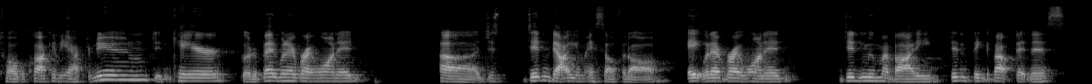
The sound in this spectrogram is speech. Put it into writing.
12 o'clock in the afternoon didn't care go to bed whenever i wanted uh just didn't value myself at all, ate whatever I wanted, didn't move my body, didn't think about fitness.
